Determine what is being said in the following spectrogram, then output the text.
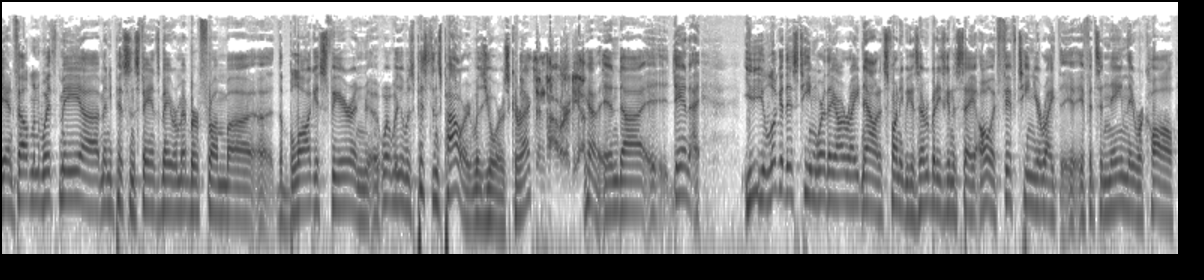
Dan Feldman with me. Uh, many Pistons fans may remember from uh, uh, the blogosphere, and uh, it was Pistons Powered was yours, correct? Pistons Powered, yeah. Yeah, and uh, Dan, you, you, look at this team where they are right now, and it's funny because everybody's going to say, "Oh, at 15, you're right." If it's a name they recall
